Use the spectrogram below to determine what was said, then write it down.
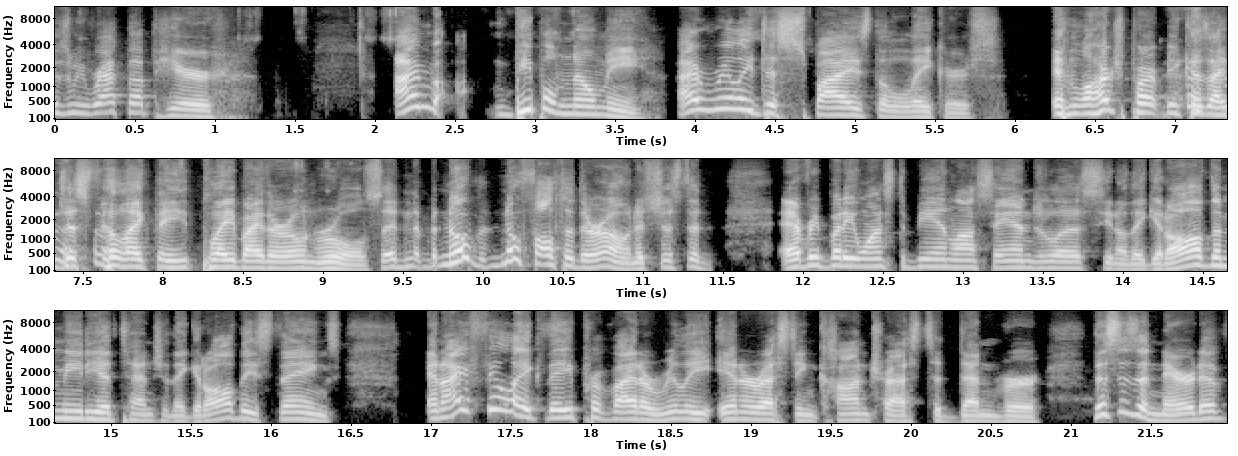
as we wrap up here. I'm people know me. I really despise the Lakers in large part because I just feel like they play by their own rules. And but no no fault of their own. It's just that everybody wants to be in Los Angeles, you know, they get all the media attention, they get all these things. And I feel like they provide a really interesting contrast to Denver. This is a narrative.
